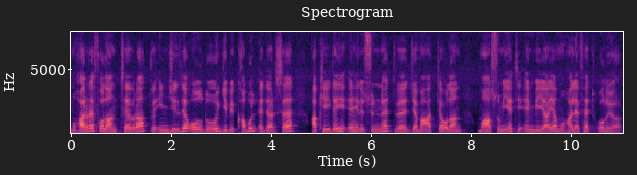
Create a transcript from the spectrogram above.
muharref olan Tevrat ve İncil'de olduğu gibi kabul ederse akideyi ehli sünnet ve cemaatte olan masumiyeti enbiyaya muhalefet oluyor.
